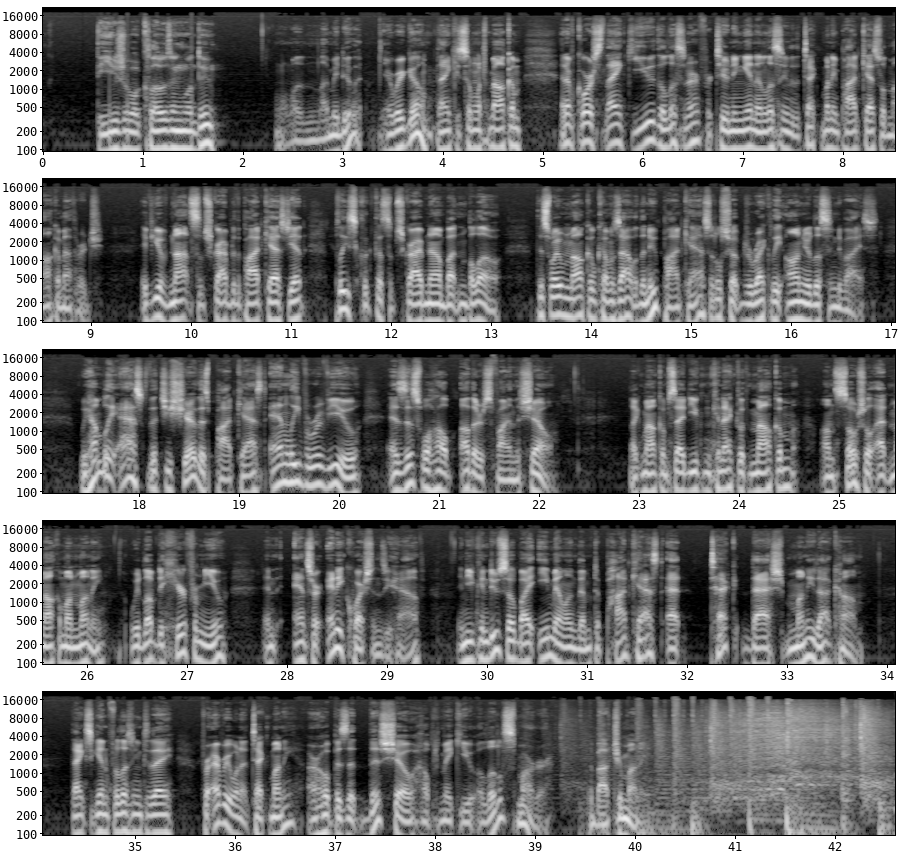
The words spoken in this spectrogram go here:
the usual closing will do. Well, let me do it. Here we go. Thank you so much, Malcolm. And of course, thank you, the listener, for tuning in and listening to the Tech Money Podcast with Malcolm Etheridge. If you have not subscribed to the podcast yet, please click the subscribe now button below. This way, when Malcolm comes out with a new podcast, it'll show up directly on your listening device. We humbly ask that you share this podcast and leave a review, as this will help others find the show. Like Malcolm said, you can connect with Malcolm on social at Malcolm on Money. We'd love to hear from you and answer any questions you have, and you can do so by emailing them to podcast at tech-money.com. Thanks again for listening today. For everyone at Tech Money, our hope is that this show helped make you a little smarter about your money.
